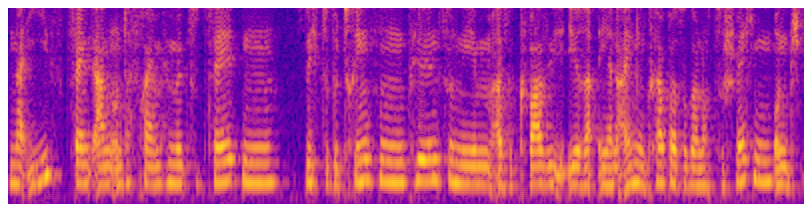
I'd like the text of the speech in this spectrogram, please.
naiv, fängt an, unter freiem Himmel zu zelten, sich zu betrinken, Pillen zu nehmen, also quasi ihre, ihren eigenen Körper sogar noch zu schwächen und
